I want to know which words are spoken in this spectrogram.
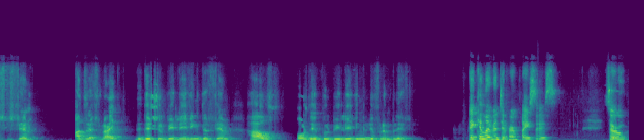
same address, right? They should be living the same house or they could be living in different place. They can live in different places. So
